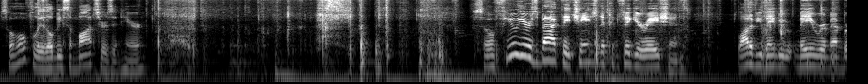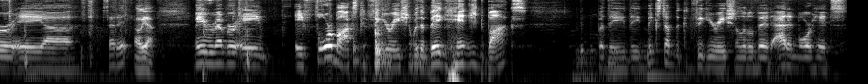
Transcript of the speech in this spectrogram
So hopefully there'll be some monsters in here. So a few years back they changed the configuration. A lot of you maybe may remember a uh, is that it? Oh yeah. May remember a a four box configuration with a big hinged box. But they, they mixed up the configuration a little bit, added more hits.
